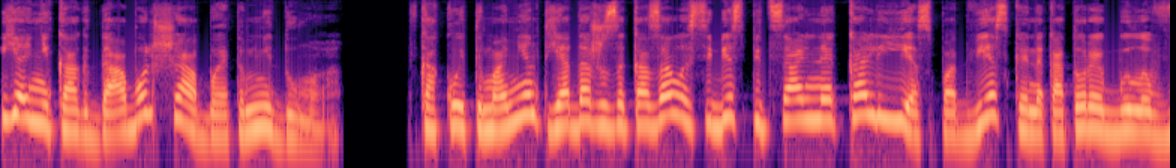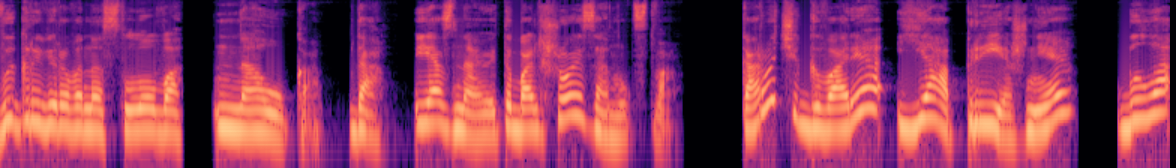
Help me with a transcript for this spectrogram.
я никогда больше об этом не думала. В какой-то момент я даже заказала себе специальное колье с подвеской, на которое было выгравировано слово «наука». Да, я знаю, это большое занудство. Короче говоря, я прежняя, была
